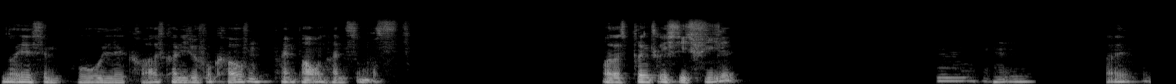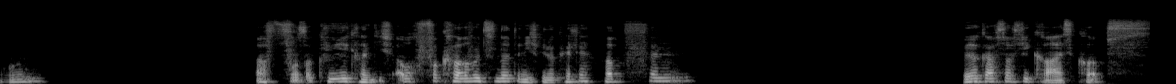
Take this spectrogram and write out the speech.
Neue Symbole. Gras kann ich so verkaufen beim Bauern Hans Wurst. Aber das bringt richtig viel. Mhm. Kraftfutter Kühe kann ich auch verkaufen zur Not, wenn ich genug hätte. Hopfen. Früher gab es auch die Graskops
